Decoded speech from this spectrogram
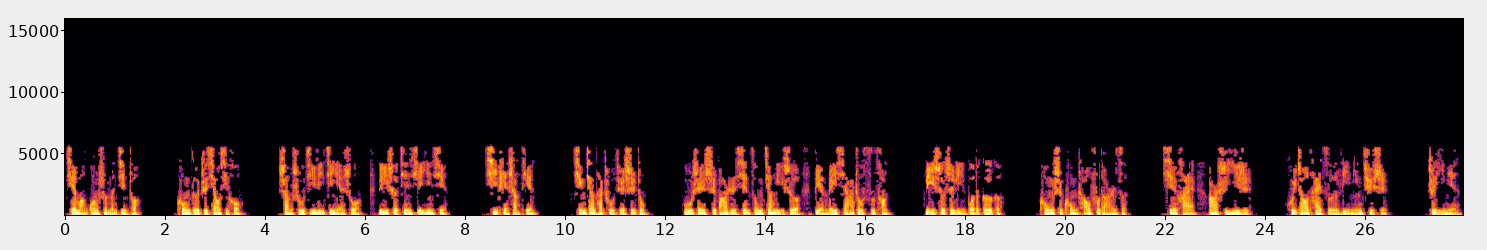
前往光顺门进状。孔得知消息后，上书极力进言说李涉奸邪阴险，欺骗上天。请将他处决示众。戊申十八日，宪宗将李涉贬为峡州司仓。李涉是李博的哥哥，孔是孔朝父的儿子。辛亥二十一日，会昭太子李宁去世。这一年，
